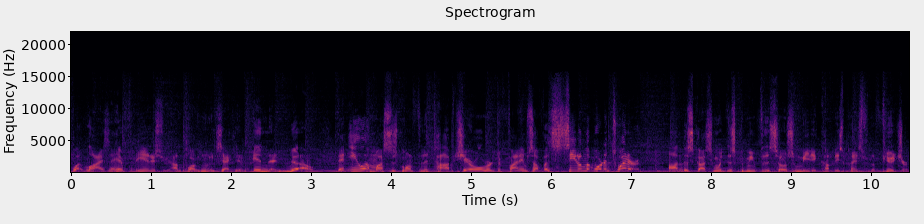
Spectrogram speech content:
What lies ahead for the industry? I'm talking to an executive in the know. Then Elon Musk has gone from the top shareholder to find himself a seat on the board of Twitter. I'm discussing what this could mean for the social media company's plans for the future.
